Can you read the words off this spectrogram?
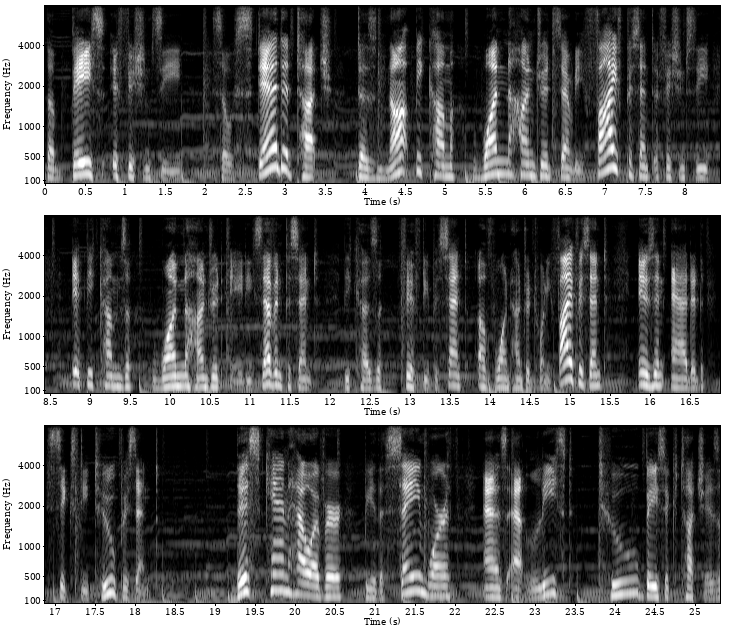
the base efficiency, so standard touch does not become 175% efficiency, it becomes 187% because 50% of 125% is an added 62%. This can, however, be the same worth as at least two basic touches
